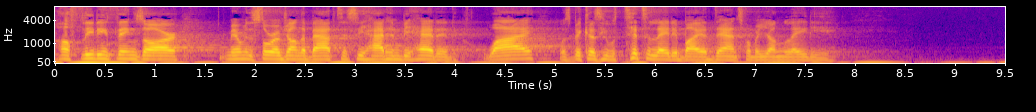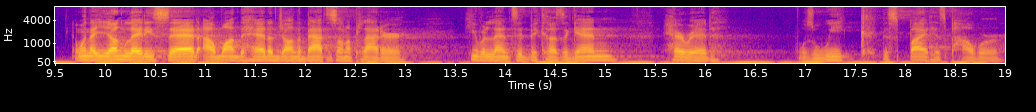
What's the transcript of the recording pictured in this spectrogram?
how fleeting things are remember the story of John the Baptist? He had him beheaded. Why? Was because he was titillated by a dance from a young lady. And when that young lady said, I want the head of John the Baptist on a platter, he relented because, again, Herod was weak despite his power.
